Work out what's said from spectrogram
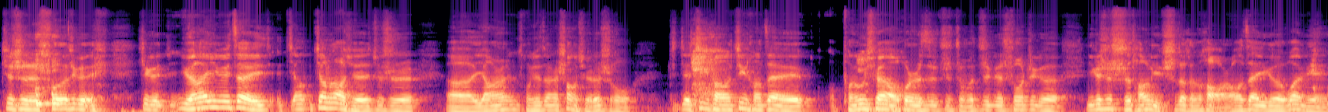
就是说这个 这个原来因为在江江南大学就是呃杨然同学在那上学的时候。就经常经常在朋友圈啊，或者是怎么这个说这个，一个是食堂里吃的很好，然后在一个外面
